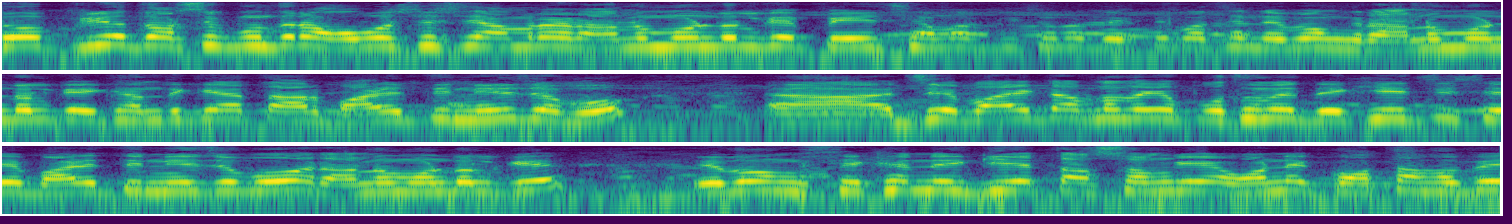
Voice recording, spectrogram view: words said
তো প্রিয় দর্শক বন্ধুরা, অবশেষে আমরা রানু মণ্ডলকে পেয়েছি, আমার পিছনে দেখতে পাচ্ছেন, এবং রানু মণ্ডলকে এখান থেকে তার বাড়িতে নিয়ে যাব। যে বাড়িটা আপনাদেরকে প্রথমে দেখিয়েছি, সেই বাড়িতে নিয়ে যাব রানু মণ্ডলকে, এবং সেখানে গিয়ে তার সঙ্গে অনেক কথা হবে,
